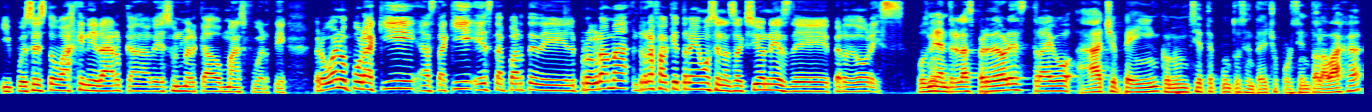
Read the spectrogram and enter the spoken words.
y pues esto va a generar cada vez un mercado más fuerte. Pero bueno, por aquí, hasta aquí esta parte del programa. Rafa, ¿qué traemos en las acciones de perdedores? Pues mira, entre las perdedores traigo a HP Inc. con un 7 68% a la baja,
